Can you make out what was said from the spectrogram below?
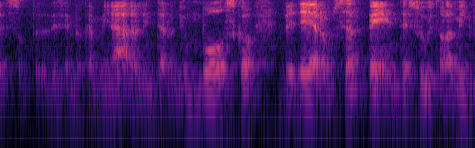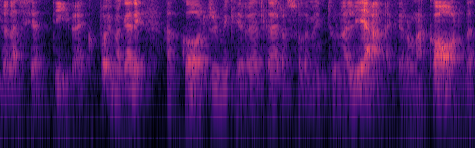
Adesso, ad esempio, camminare all'interno di un bosco, vedere un serpente, subito l'amigdala si attiva. Ecco, poi magari accorgermi che in realtà era solamente una liana, che era una corda,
